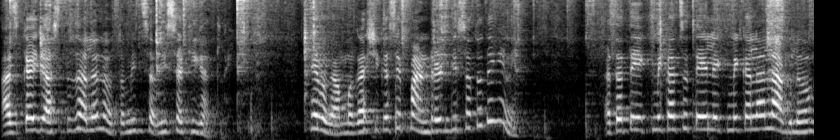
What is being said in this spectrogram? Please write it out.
आज काही जास्त झालं नव्हतं मी चवीसाठी घातले. हे बघा मगाशी कसे पांढरेट दिसत होते की नाही? आता ते एकमेकाचं तेल एकमेकाला लागलं.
